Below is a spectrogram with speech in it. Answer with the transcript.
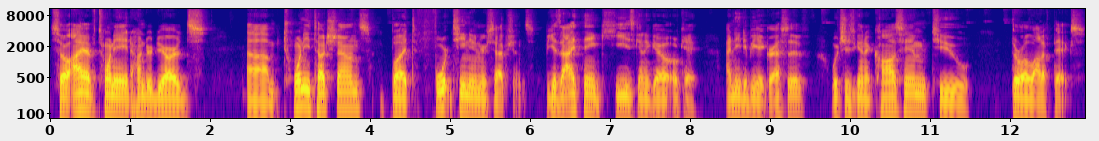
So I have 2,800 yards, um, 20 touchdowns, but 14 interceptions because I think he's going to go, okay, I need to be aggressive, which is going to cause him to throw a lot of picks.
